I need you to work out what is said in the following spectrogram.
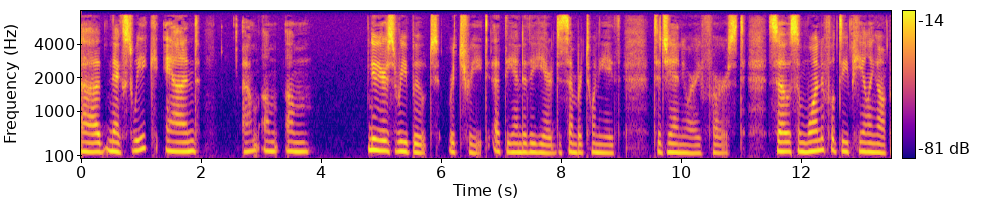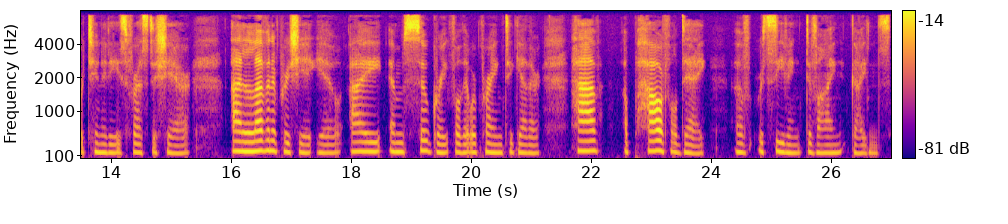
uh, next week. And um, um, um, New Year's Reboot Retreat at the end of the year, December 28th to January 1st. So, some wonderful deep healing opportunities for us to share. I love and appreciate you. I am so grateful that we're praying together. Have a powerful day of receiving divine guidance.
